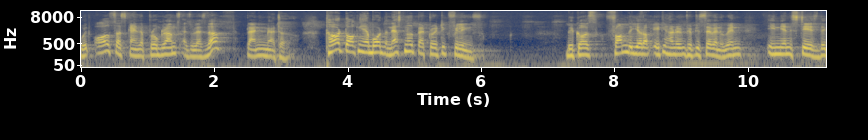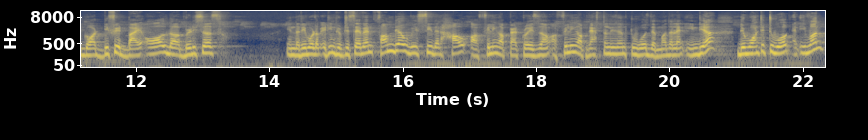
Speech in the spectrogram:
with all such kind of programs as well as the planning matter. Third, talking about the national patriotic feelings. Because from the year of 1857, when Indian states, they got defeated by all the Britishers in the revolt of 1857 from there we see that how a feeling of patriotism a feeling of nationalism towards the motherland india they wanted to work. And even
